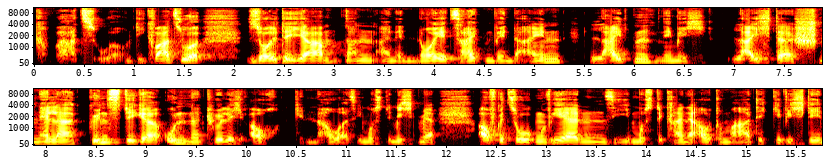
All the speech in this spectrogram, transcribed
Quarzuhr. Und die Quarzuhr sollte ja dann eine neue Zeitenwende einleiten, nämlich leichter, schneller, günstiger und natürlich auch genauer. Sie musste nicht mehr aufgezogen werden, sie musste keine Automatikgewichte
